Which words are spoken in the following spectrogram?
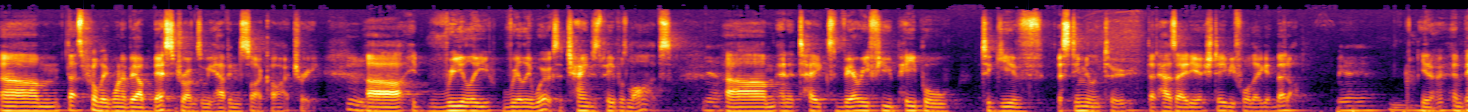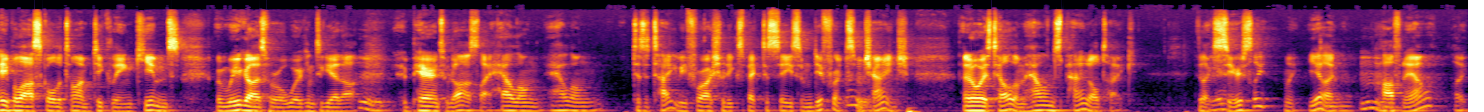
Um, that's probably one of our best drugs we have in psychiatry. Mm. Uh, it really, really works. It changes people's lives, yeah um, and it takes very few people to give a stimulant to that has ADHD before they get better yeah yeah you know and people ask all the time particularly in CYMHS when we guys were all working together Mm. parents would ask like how long how long does it take before i should expect to see some difference some Mm. change and i always tell them how long does panadol take they're like Yeah. seriously I'm like yeah like Mm. half an hour like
